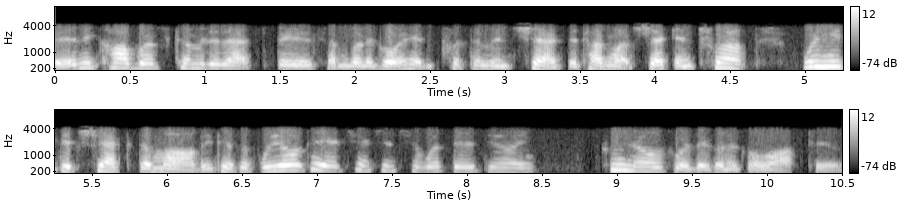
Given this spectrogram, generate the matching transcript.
Any cobwebs come into that space, I'm going to go ahead and put them in check. They're talking about checking Trump. We need to check them all because if we don't pay attention to what they're doing, who knows where they're going to go off to.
